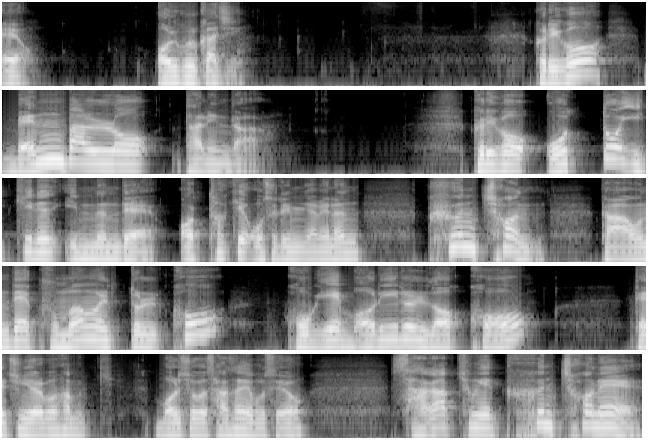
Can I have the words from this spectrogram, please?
에요. 얼굴까지. 그리고 맨발로 다닌다. 그리고 옷도 입기는 입는데 어떻게 옷을 입냐면은 큰 천 가운데 구멍을 뚫고 고기에 머리를 넣고 대충 여러분 한번 머릿속으로 상상해 보세요. 사각형의 큰 천에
